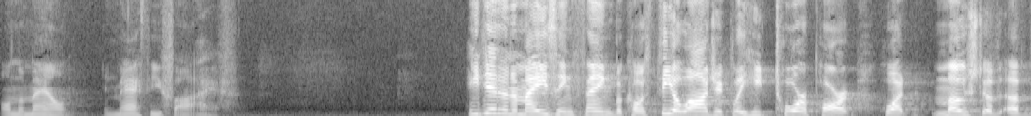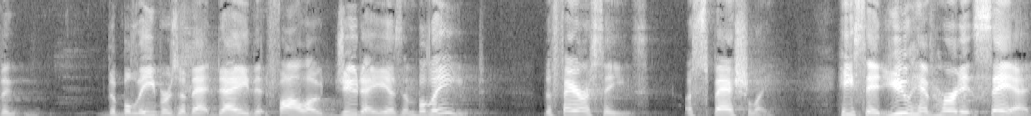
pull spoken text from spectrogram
on the Mount in Matthew 5. He did an amazing thing because theologically he tore apart what most of, of the the believers of that day that followed Judaism believed. The Pharisees, especially. He said, You have heard it said,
